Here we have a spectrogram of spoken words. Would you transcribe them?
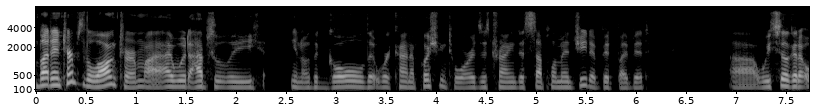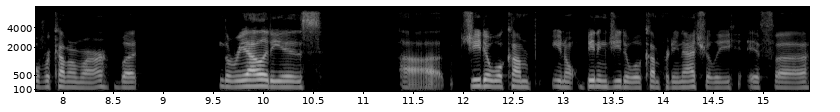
But in terms of the long term, I, I would absolutely, you know, the goal that we're kind of pushing towards is trying to supplement JITA bit by bit. Uh, we still got to overcome Amarr, but the reality is uh, JITA will come, you know, beating JITA will come pretty naturally if uh,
